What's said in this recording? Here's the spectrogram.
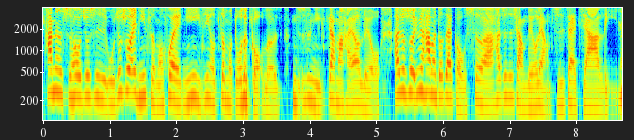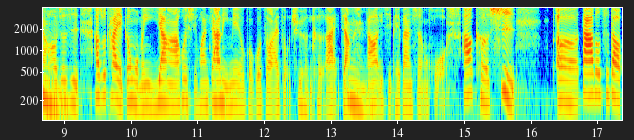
他那时候就是，我就说，哎、你怎么会？你已经有这么多的狗了，你就是你干嘛还要留？他就说，因为他们都在狗舍啊，他就是想留两只在家里，然后嗯就是他说他也跟我们一样啊，会喜欢家里面有狗狗走来走去，很可爱这样，嗯然后一起陪伴生活。然后可是，呃，大家都知道。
